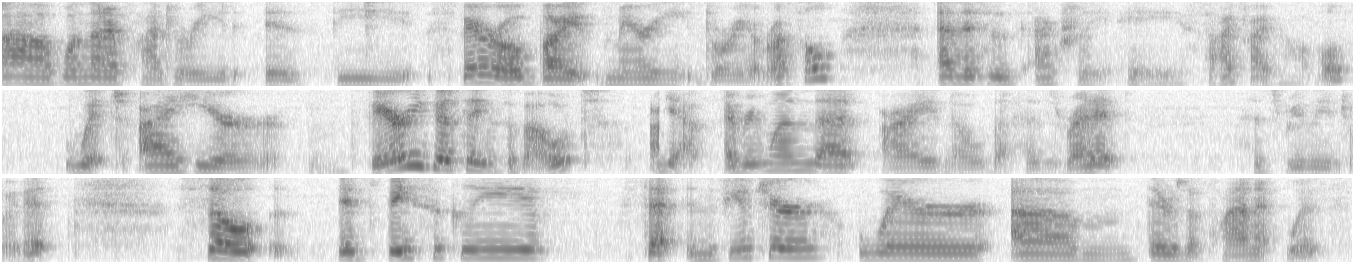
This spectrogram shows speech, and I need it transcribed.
uh, one that I plan to read is The Sparrow by Mary Doria Russell. And this is actually a sci-fi novel, which I hear very good things about. Yeah, everyone that I know that has read it has really enjoyed it. So it's basically set in the future where um, there's a planet with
